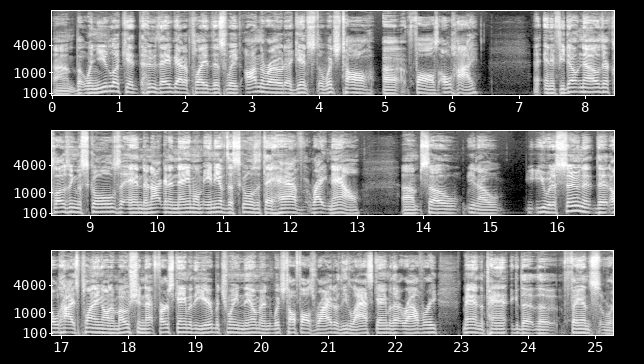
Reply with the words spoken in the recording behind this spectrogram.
Um, but when you look at who they've got to play this week on the road against the Wichita uh, Falls Old High, and if you don't know, they're closing the schools and they're not going to name them any of the schools that they have right now. Um, so, you know, you would assume that, that Old High is playing on emotion that first game of the year between them and Wichita Falls Rider, the last game of that rivalry. Man, the pan, the the fans were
